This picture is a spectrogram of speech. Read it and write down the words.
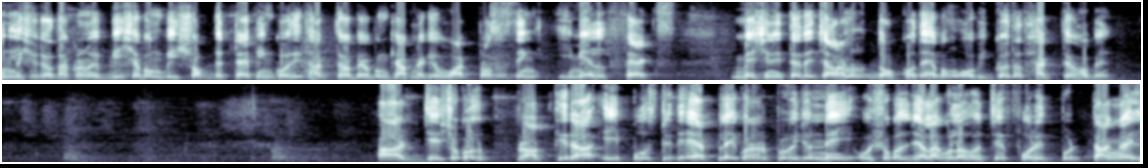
ইংলিশে যথাক্রমে বিশ এবং বিশ শব্দের টাইপিং গতি থাকতে হবে এবং কি আপনাকে word processing email fax machine ইত্যাদি চালানোর দক্ষতা এবং অভিজ্ঞতা থাকতে হবে। আর যে সকল প্রার্থীরা এই পোস্টটিতে অ্যাপ্লাই করার প্রয়োজন নেই, ওই সকল জেলাগুলো হচ্ছে ফরিদপুর, টাঙ্গাইল,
